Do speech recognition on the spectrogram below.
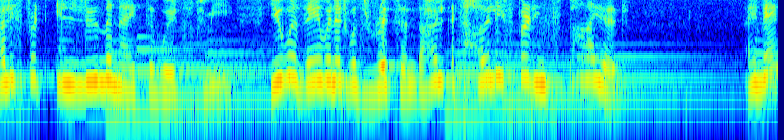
Holy Spirit, illuminate the words to me. You were there when it was written. The Holy, it's Holy Spirit inspired. Amen.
